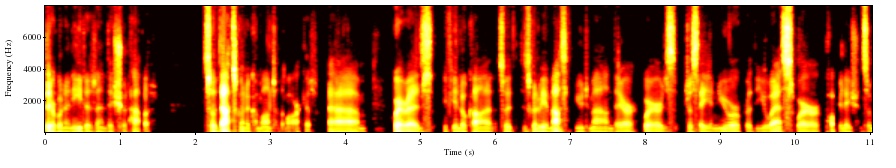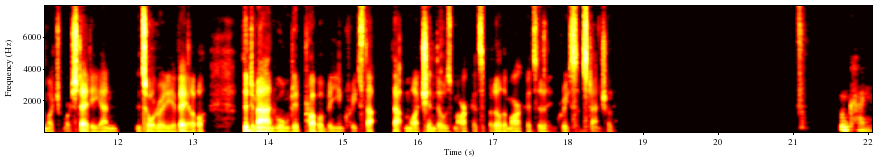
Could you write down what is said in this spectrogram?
they're going to need it and they should have it. So that's going to come onto the market. Um, whereas if you look on, so there's going to be a massive new demand there. Whereas just say in Europe or the US, where populations are much more steady and it's already available, the demand won't probably increase that that much in those markets, but other markets it'll increase substantially. Okay.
